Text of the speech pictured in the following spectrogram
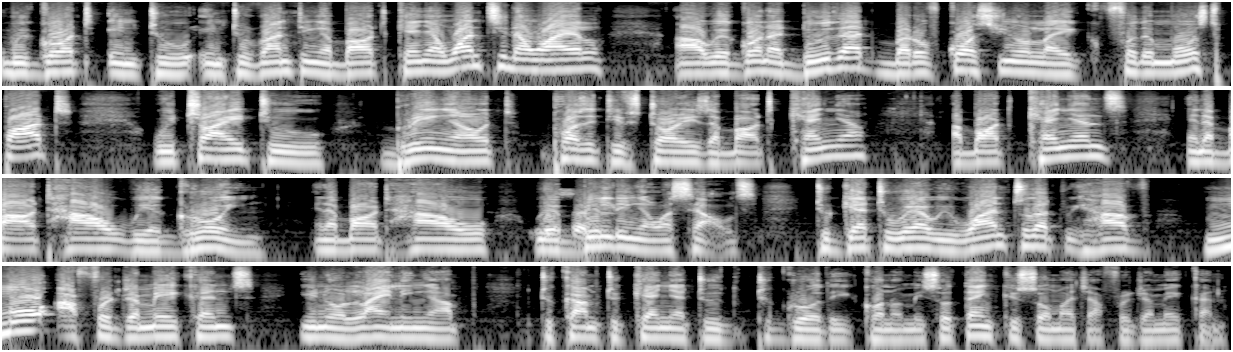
we got into into ranting about Kenya. Once in a while, uh, we're gonna do that. But of course, you know, like for the most part, we try to bring out positive stories about Kenya, about Kenyans, and about how we are growing and about how we're Listen. building ourselves to get to where we want so that we have more Afro Jamaicans, you know, lining up to come to Kenya to, to grow the economy. So thank you so much, Afro Jamaican.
